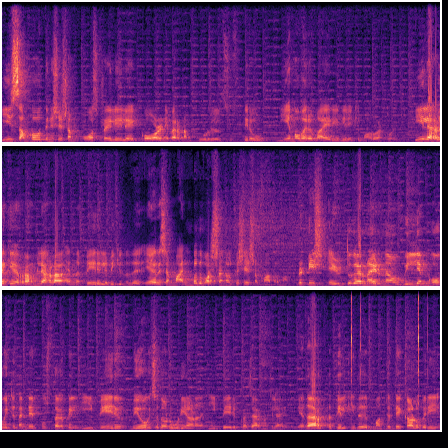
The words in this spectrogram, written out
ഈ സംഭവത്തിന് ശേഷം ഓസ്ട്രേലിയയിലെ കോളനി ഭരണം കൂടുതൽ സുസ്ഥിരവും നിയമപരവുമായ രീതിയിലേക്ക് മാറുവാൻ തുടങ്ങി. ഈ ലഹളയ്ക്ക് റം ലഹള എന്ന പേര് ലഭിക്കുന്നത് ഏകദേശം അൻപത് വർഷങ്ങൾക്ക് ശേഷം മാത്രമാണ്. ബ്രിട്ടീഷ് എഴുത്തുകാരനായിരുന്ന വില്യം ഹോവിറ്റ് തന്റെ പുസ്തകത്തിൽ ഈ പേര് ഉപയോഗിച്ചതോടുകൂടിയാണ് ഈ പേര് പ്രചാരണത്തിലായത്. യഥാർത്ഥത്തിൽ ഇത് മദ്യത്തെക്കാൾ ഉപരി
